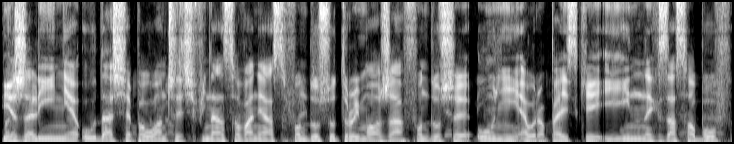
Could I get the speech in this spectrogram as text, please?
Jeżeli nie uda się połączyć finansowania z Funduszu Trójmorza, funduszy Unii Europejskiej i innych zasobów,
